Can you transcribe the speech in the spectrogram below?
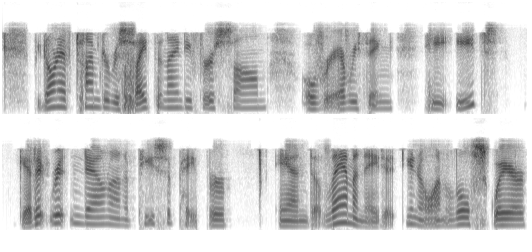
If you don't have time to recite the 91st Psalm over everything he eats, get it written down on a piece of paper and uh, laminate it, you know, on a little square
